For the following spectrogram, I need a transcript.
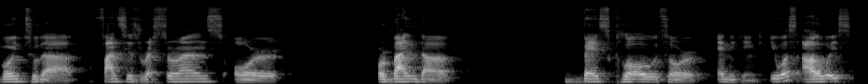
going to the fanciest restaurants or or buying the best clothes or anything it was always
